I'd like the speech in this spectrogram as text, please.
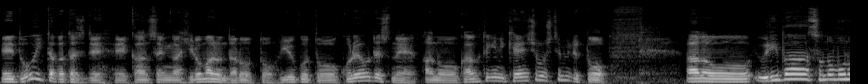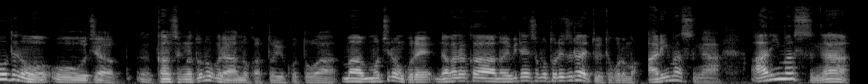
えー、どういった形で、感染が広まるんだろうということをこれをですねあの科学的に検証してみるとあの売り場そのものでのじゃあ感染がどのぐらいあるのかということは、まあ、もちろんこれなかなかあのエビデンスも取りづらいというところもありますがありますが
